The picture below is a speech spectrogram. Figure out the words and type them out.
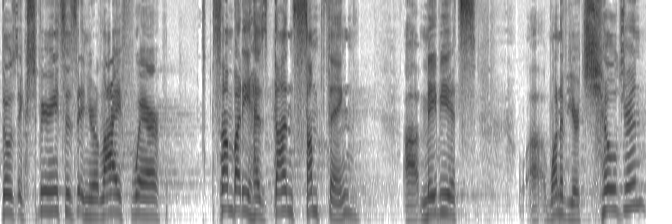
those experiences in your life where somebody has done something. Uh, maybe it's uh, one of your children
